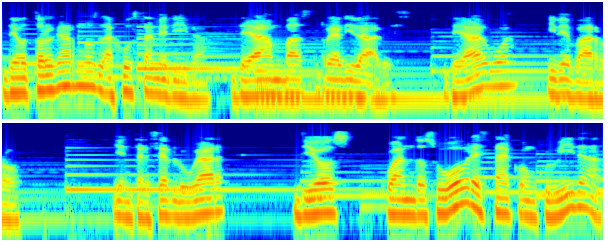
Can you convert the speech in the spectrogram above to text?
de otorgarnos la justa medida de ambas realidades, de agua y de barro. Y en tercer lugar, Dios cuando su obra está concluida,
